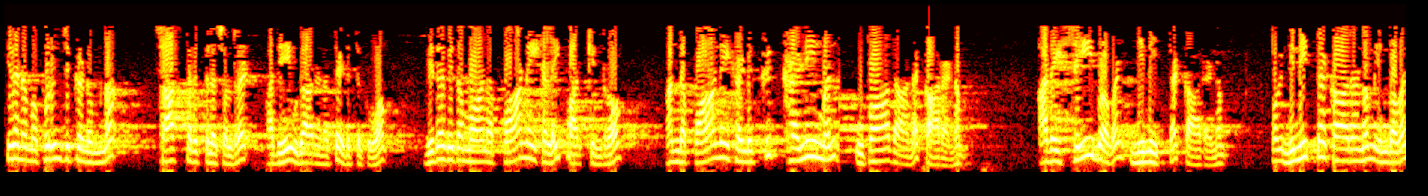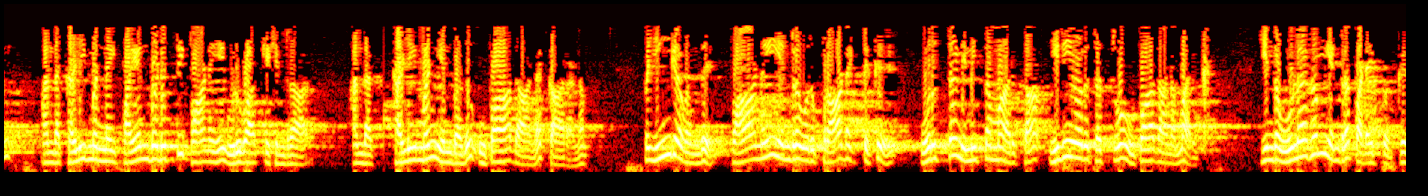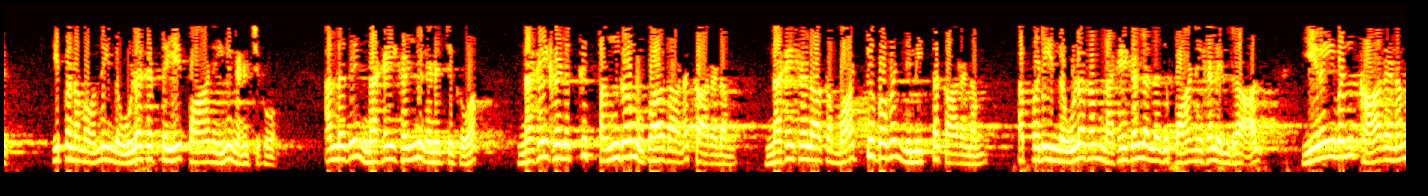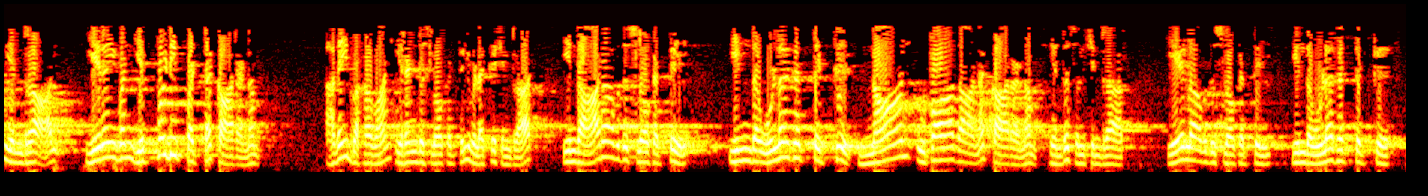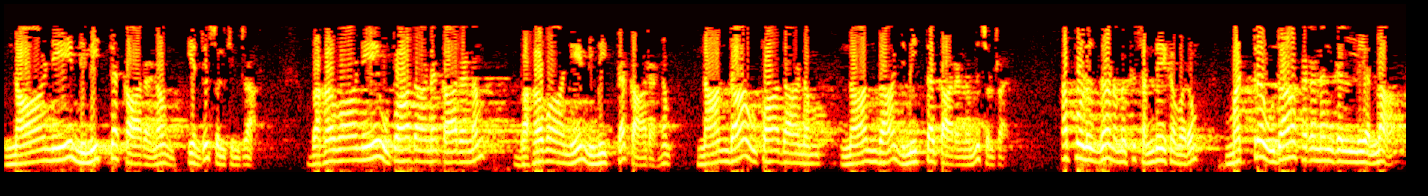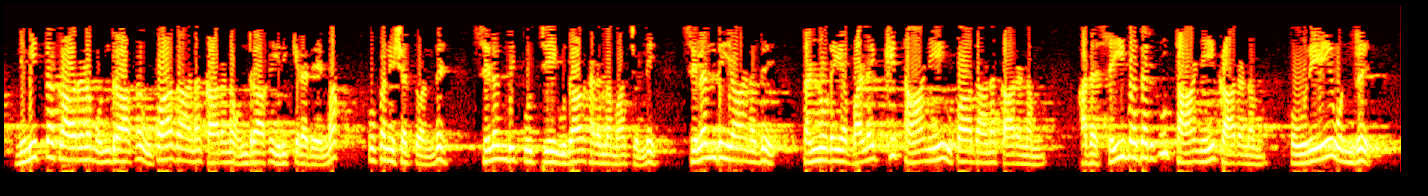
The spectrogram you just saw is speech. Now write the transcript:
இதை நம்ம புரிஞ்சுக்கணும்னா சாஸ்திரத்துல சொல்ற அதே உதாரணத்தை எடுத்துக்குவோம். விதவிதமான பானைகளை பார்க்கின்றோம். அந்த பானைகளுக்கு களிமண் உபாதான காரணம். அதை செய்பவன் நிமித்த காரணம். நிமித்த காரணம் என்பவன் அந்த களிமண்ணை பயன்படுத்தி பானையை உருவாக்குகின்றார். அந்த களிமண் என்பது உபாதான காரணம். இப்ப இங்க வந்து பானை என்ற ஒரு ப்ராடக்டுக்கு ஒருத்த நிமித்தமா இருக்கான் இனி ஒரு தத்துவம் உபாதானமா இருக்கு. இந்த உலகம் என்ற படைப்புக்கு இப்ப நம்ம வந்து இந்த உலகத்தையே பானைன்னு நினைச்சுக்குவோம். அல்லது நகைகள்னு நினைச்சுக்குவோம். நகைகளுக்கு தங்கம் உபாதான காரணம். நகைகளாக மாற்றுபவன் நிமித்த காரணம். அப்படி இந்த உலகம் நகைகள் அல்லது பானைகள் என்றால் இறைவன் காரணம் என்றால் இறைவன் எப்படிப்பட்ட காரணம்? அதை பகவான் இரண்டு ஸ்லோகத்தில் விளக்குகின்றார். இந்த ஆறாவது ஸ்லோகத்தில் இந்த உலகத்துக்கு நான் உபாதான காரணம் என்று சொல்கின்றார். ஏழாவது ஸ்லோகத்தில் இந்த உலகத்துக்கு நானே நிமித்த காரணம் என்று சொல்கின்றார். பகவானே உபாதான காரணம் பகவானே நிமித்த காரணம். நான் தான் உபாதானம் நான் தான் நிமித்த காரணம்னு சொல்றார். அப்பொழுதுதான் நமக்கு சந்தேகம் வரும். மற்ற உதாகரணங்கள் எல்லாம் நிமித்த காரணம் ஒன்றாக உபாதான காரணம் ஒன்றாக இருக்கிறதேன்னா உபனிஷத்து வந்து சிலந்தி பூச்சியை உதாகரணமா சொல்லி சிலந்தியானது தன்னுடைய வலைக்கு தானே உபாதான காரணம். அதை செய்வதற்கும் தானே காரணம். ஒரே ஒன்று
